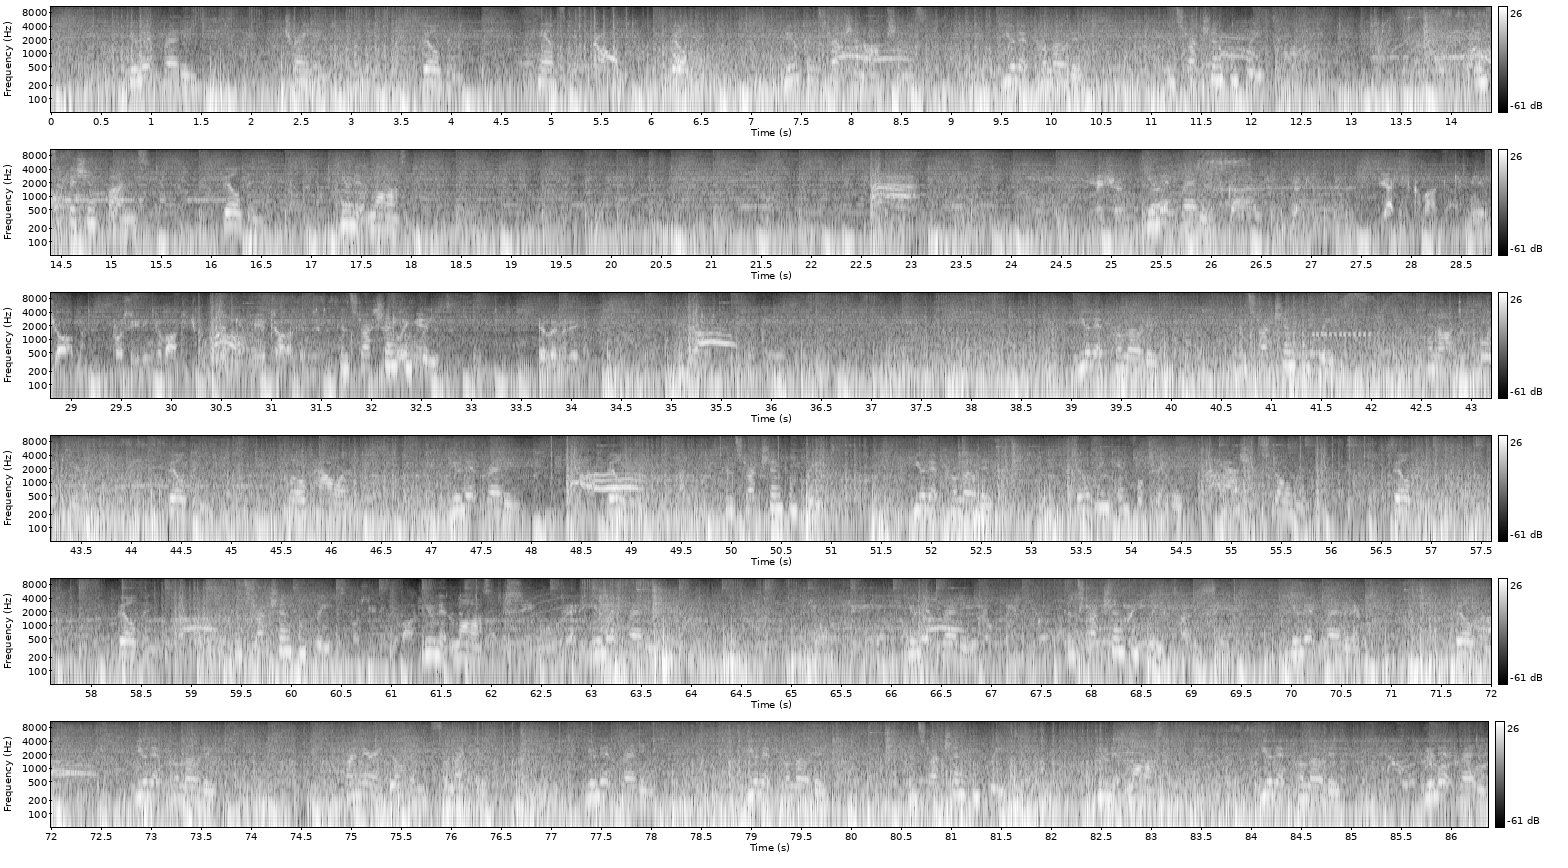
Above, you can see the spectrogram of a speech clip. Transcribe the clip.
Unit ready. Training. Building. Cancel. Building. New construction options. Unit promoted. Construction complete. Insufficient funds. Building. Unit lost. Mission Unit ready. Skies ready. Yes, Commander. Give me a job. Proceeding to vantage point. Oh! Give me a target. Construction Settling in. complete. Eliminate. Unit promoted. Construction complete. Cannot deploy here. Building. Low power. Unit ready. Building. Construction complete. Unit promoted. Building infiltrated. Cash stolen. Building. Building. Construction complete. Unit lost. Unit ready. Unit ready. Construction complete. Unit ready. Building. Unit promoted. Primary building selected. Unit ready. Unit promoted. Construction complete. Unit lost. Unit promoted. Unit ready.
